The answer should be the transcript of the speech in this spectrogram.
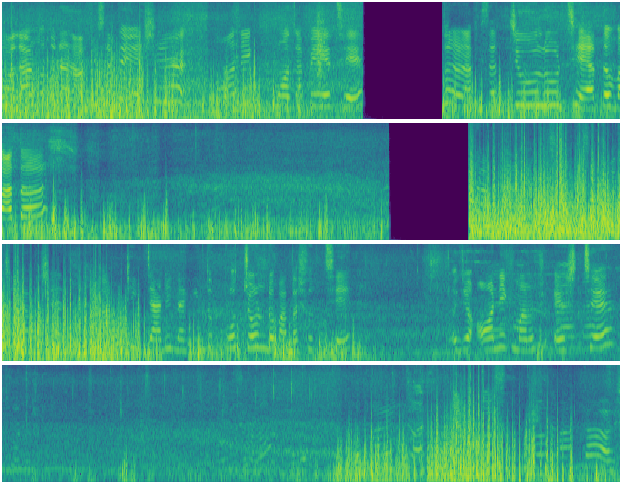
বলার মতো না। রাফিসা তো এসে অনেক মজা পেয়েছে। রাফিসার চুল উঠছে এত বাতাস। জানি না, কিন্তু প্রচণ্ড বাতাস হচ্ছে। ওই যে অনেক মানুষ এসছে বাতাস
